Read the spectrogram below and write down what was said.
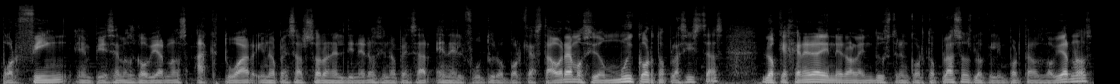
por fin empiecen los gobiernos a actuar y no pensar solo en el dinero, sino pensar en el futuro, porque hasta ahora hemos sido muy cortoplacistas, lo que genera dinero a la industria en corto plazo es lo que le importa a los gobiernos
